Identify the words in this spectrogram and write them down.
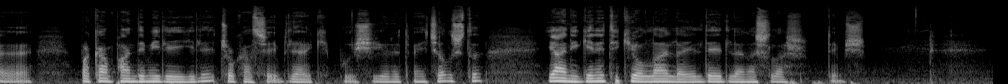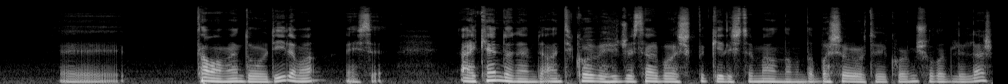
e, bakan pandemiyle ilgili çok az şey bilerek bu işi yönetmeye çalıştı. Yani genetik yollarla elde edilen aşılar demiş. Ee, tamamen doğru değil ama neyse. Erken dönemde antikor ve hücresel bağışıklık geliştirme anlamında başarı ortaya koymuş olabilirler.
